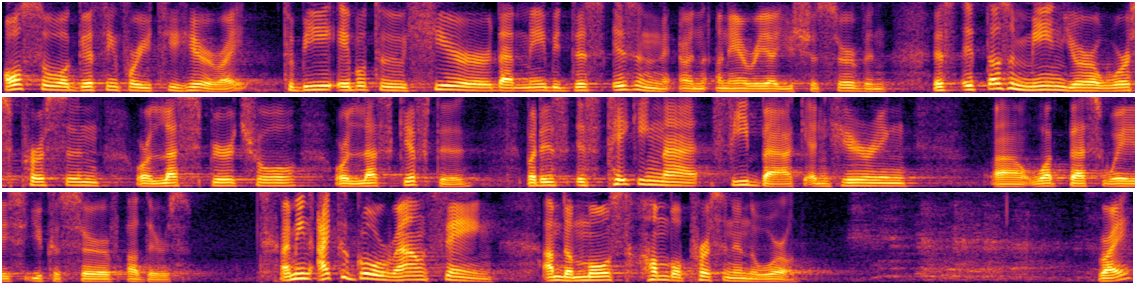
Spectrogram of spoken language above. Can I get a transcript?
also a good thing for you to hear, right? To be able to hear that maybe this isn't an, an area you should serve in. It's, it doesn't mean you're a worse person or less spiritual or less gifted but it's, it's taking that feedback and hearing uh, what best ways you could serve others. I mean, I could go around saying, I'm the most humble person in the world. right?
